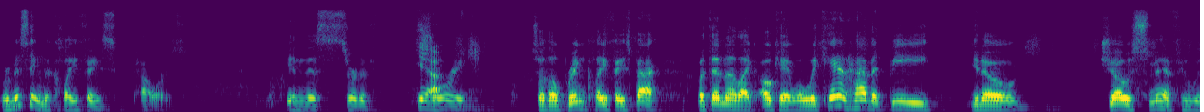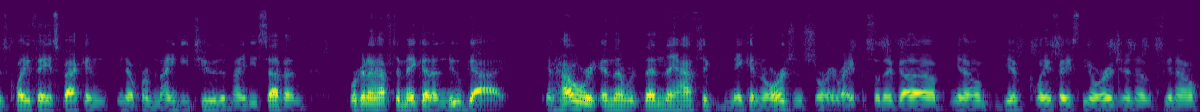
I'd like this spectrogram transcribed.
we're missing the clayface powers in this sort of Yeah. story. So they'll bring Clayface back, but then they're like, okay, well, we can't have it be, you know, Joe Smith, who was Clayface back in, you know, from 92 to 97. We're going to have to make it a new guy. And how are we, and then, then they have to make it an origin story, right? So they've got to, you know, give Clayface the origin of, you know,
